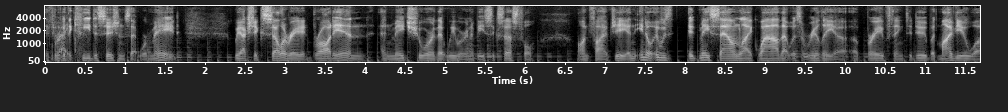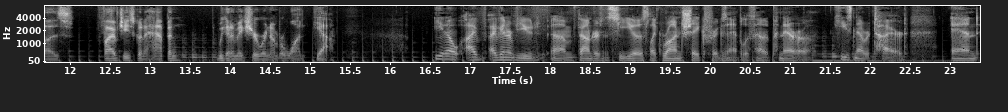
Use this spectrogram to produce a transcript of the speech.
If you right. look at the key decisions that were made, we actually accelerated, brought in, and made sure that we were going to be successful on 5G. And you know, it was it may sound like wow, that was a really a, a brave thing to do, but my view was 5G is going to happen. We got to make sure we're number one. Yeah. You know, I've I've interviewed um, founders and CEOs like Ron Shaich, for example, who founded Panera. He's now retired, and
